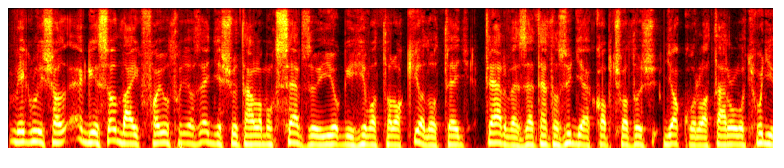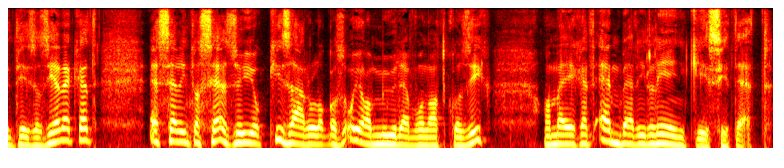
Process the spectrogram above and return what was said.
Végül is az egész odáig fajult, hogy az Egyesült Államok szerzői jogi hivatala kiadott egy tervezetet az ügyel kapcsolatos gyakorlatáról, hogy hogy intézi az ilyeneket. Ez szerint a szerzői jog kizárólag az olyan műre vonatkozik, amelyeket emberi lény készített.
